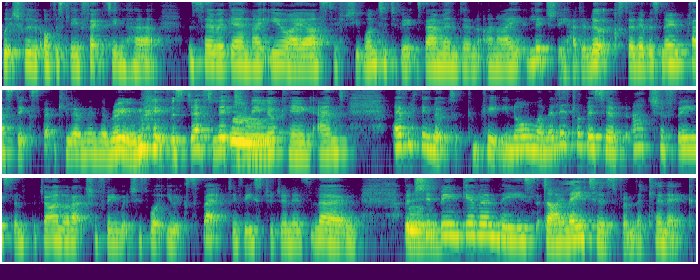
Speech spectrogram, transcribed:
which were obviously affecting her. And so, again, like you, I asked if she wanted to be examined, and, and I literally had a look. So, there was no plastic speculum in the room. It was just literally mm. looking, and everything looked completely normal. A little bit of atrophy, some vaginal atrophy, which is what you expect if estrogen is low. But mm. she'd been given these dilators from the clinic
